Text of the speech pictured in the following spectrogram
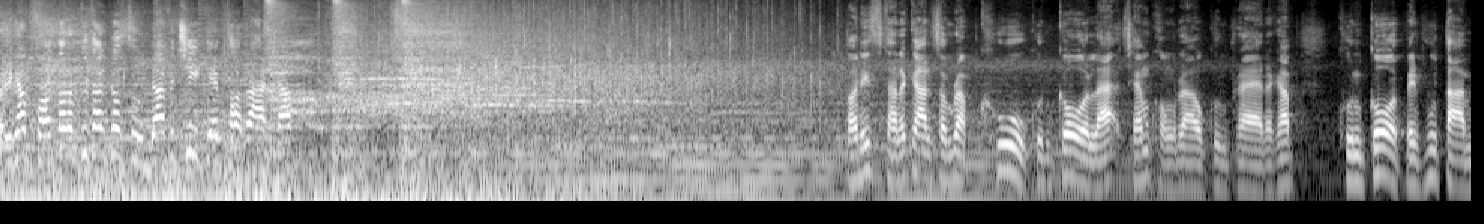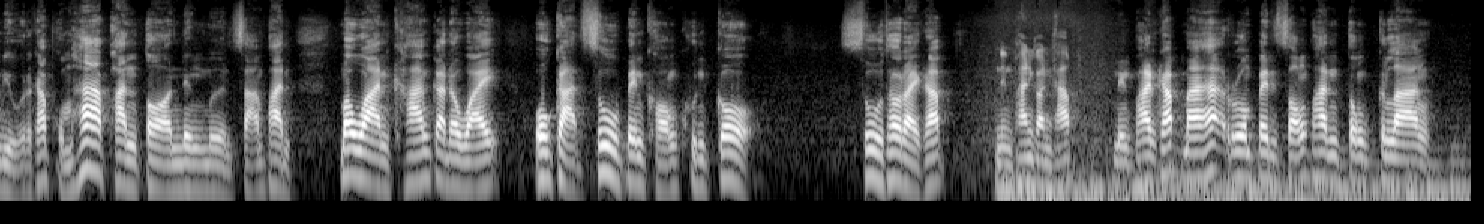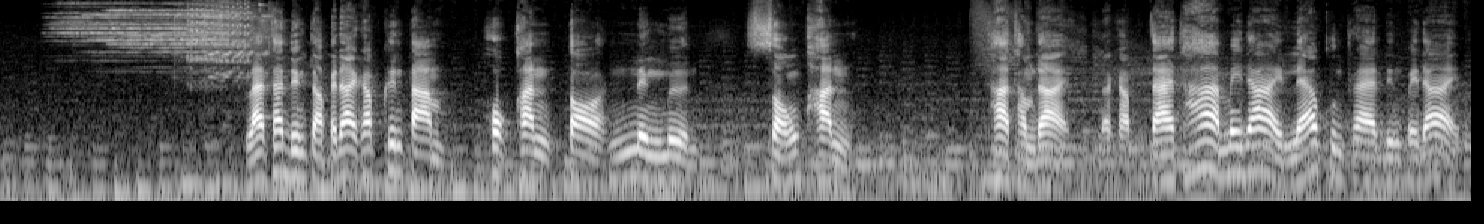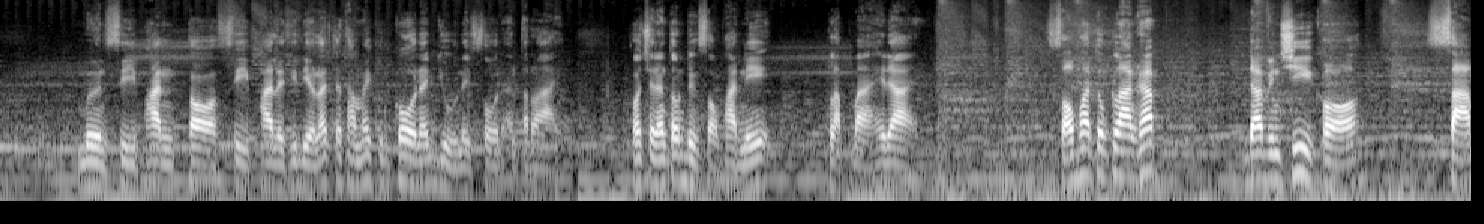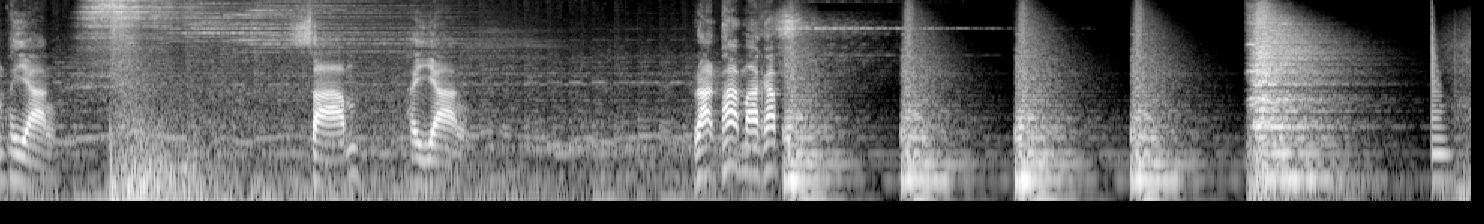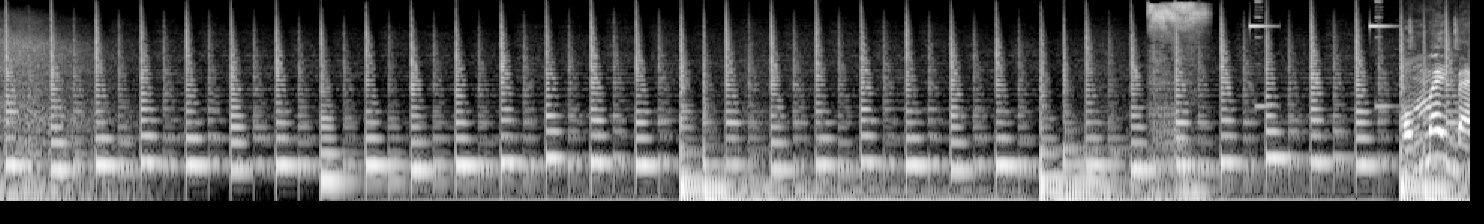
วัสดีครับ ขอต้อนรับทุกท่านเข้าสู่ดาวินชีเกมถอดรหัสครับ ตอนนี้สถานการณ์สำหรับคู่คุณโก้และแชมป์ของเราคุณแพรนะครับ คุณโก้เป็นผู้ตามอยู่นะครับ ผม 5,000 ต่อ 13,000 เมื่อวานค้างกันเอาไว้ โอกาสสู้เป็นของคุณโก้ สู้เท่าไหร่ครับ 1,000 ก่อนครับ 1,000 ครับ มาฮะ รวมเป็น 2,000 ตรงกลาง และถ้าดึงกลับไปได้ครับขึ้นตาม 6,000 ต่อ 12,000 ถ้าทำได้นะครับ แต่ถ้าไม่ได้แล้วคุณแพรดึงไปได้ 14,000 ต่อ 4,000 เลยทีเดียว แล้วจะทำให้คุณโก้นั้นอยู่ในโซนอันตราย เพราะฉะนั้นต้องดึง 2,000 นี้กลับมาให้ได้ 2,000 ตรงกลางครับ ดาวินชีขอ 3 พยางค์สามพยางค์รหัสภาพมาครับ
